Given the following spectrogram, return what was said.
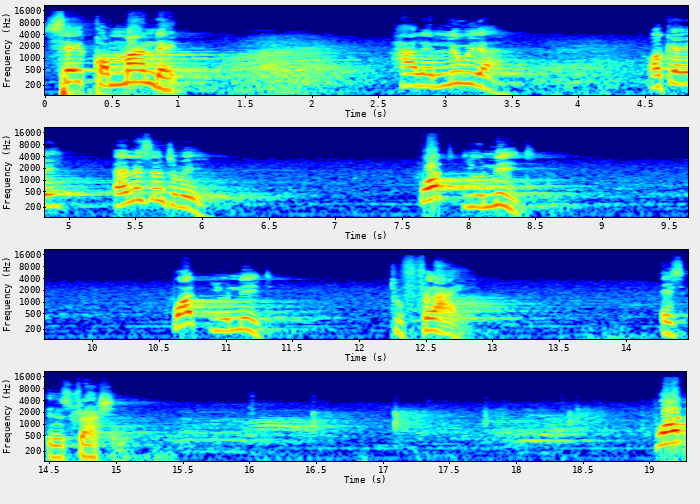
Say commanded. commanded. Hallelujah. Okay? And listen to me. What you need, what you need to fly is instruction. What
